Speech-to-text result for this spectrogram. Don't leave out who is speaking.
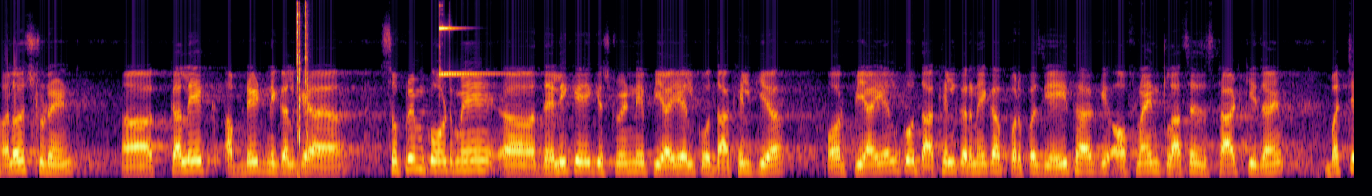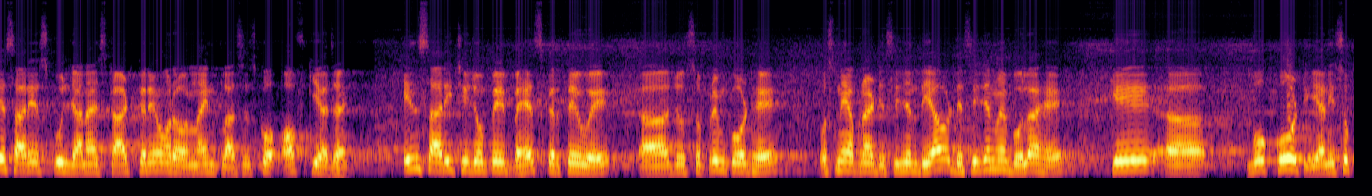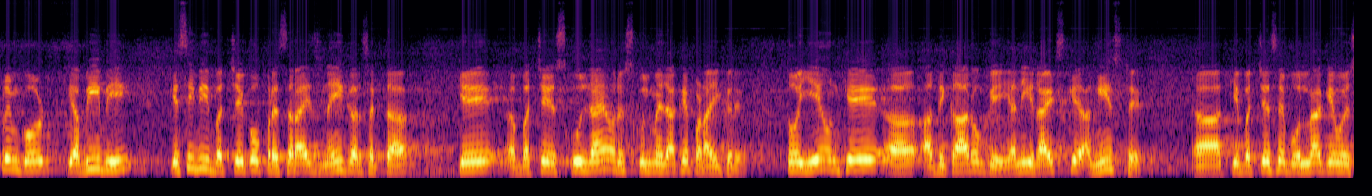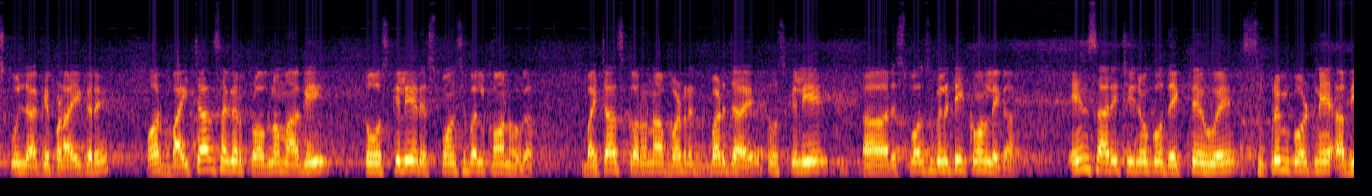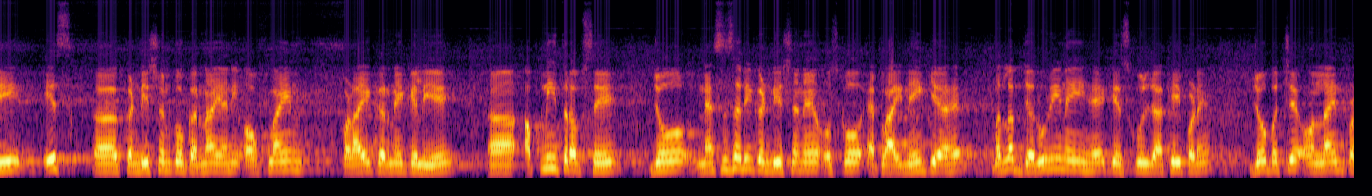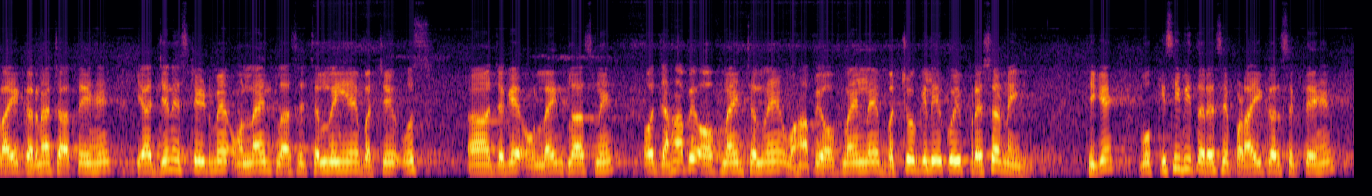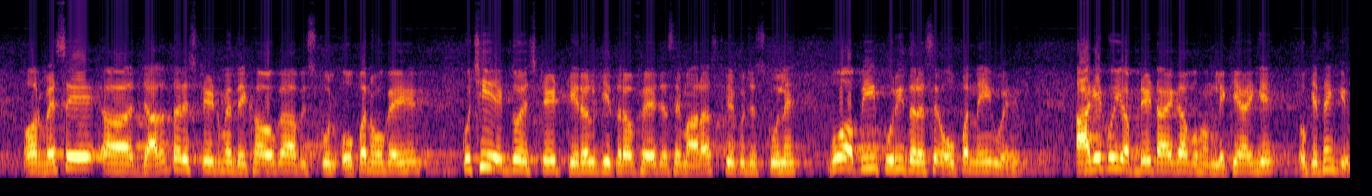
Speaker 1: Hello student कल एक update निकल के आया। सुप्रीम कोर्ट में दिल्ली के एक स्टूडेंट ने पीआईएल को दाखिल किया और पीआईएल को दाखिल करने का पर्पज़ यही था कि ऑफलाइन क्लासेस स्टार्ट की जाएँ, बच्चे सारे स्कूल जाना स्टार्ट करें और ऑनलाइन क्लासेस को ऑफ़ किया जाए। इन सारी चीज़ों पे बहस करते हुए जो सुप्रीम कोर्ट है, उसने अपना डिसीज़न दिया और डिसीज़न में बोला है कि वो कोर्ट, यानी सुप्रीम कोर्ट कभी भी किसी भी बच्चे को प्रेशराइज नहीं कर सकता कि बच्चे स्कूल जाएँ और स्कूल में जाके पढ़ाई करें। तो ये उनके अधिकारों के, यानी राइट्स के अगेंस्ट है कि बच्चे से बोलना कि वो स्कूल जाके पढ़ाई करें। और बाई चांस अगर प्रॉब्लम आ गई तो उसके लिए रिस्पॉन्सिबल कौन होगा? बाई चांस कोरोना बढ़ बढ़ जाए तो उसके लिए रिस्पॉन्सिबिलिटी कौन लेगा? इन सारी चीज़ों को देखते हुए सुप्रीम कोर्ट ने अभी इस कंडीशन को करना, यानी ऑफलाइन पढ़ाई करने के लिए अपनी तरफ़ से जो नेसेसरी कंडीशन है, उसको अप्लाई नहीं किया है। मतलब ज़रूरी नहीं है कि स्कूल जाके ही पढ़ें। जो बच्चे ऑनलाइन पढ़ाई करना चाहते हैं, या जिन स्टेट में ऑनलाइन क्लासेस चल रही हैं, बच्चे उस जगह ऑनलाइन क्लास लें। और जहाँ पे ऑफलाइन चल रहे हैं, वहाँ पे ऑफलाइन लें। बच्चों के लिए कोई प्रेशर नहीं है, ठीक है? वो किसी भी तरह से पढ़ाई कर सकते हैं। और वैसे ज़्यादातर स्टेट में देखा होगा, अब स्कूल ओपन हो गए हैं। कुछ ही एक दो स्टेट, केरल की तरफ़ है, जैसे महाराष्ट्र के कुछ स्कूल हैं, वो अभी पूरी तरह से ओपन नहीं हुए हैं। आगे कोई अपडेट आएगा, वो हम लेके आएँगे। Okay thank you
